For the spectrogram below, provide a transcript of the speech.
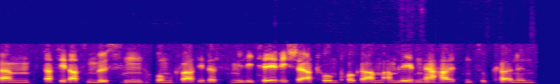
ähm, dass sie das müssen, um quasi das militärische Atomprogramm am Leben erhalten zu können.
